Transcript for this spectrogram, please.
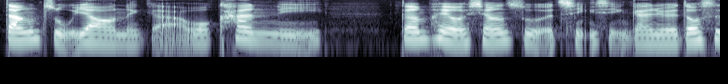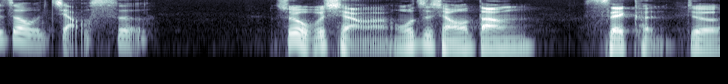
当主要那个啊？我看你跟朋友相处的情形，感觉都是这种角色。所以我不想啊，我只想要当。Second 就，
